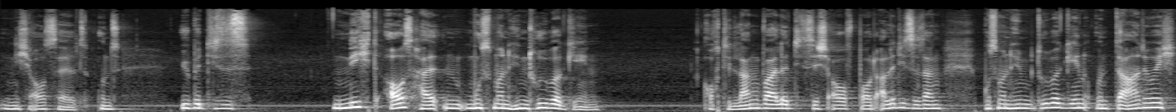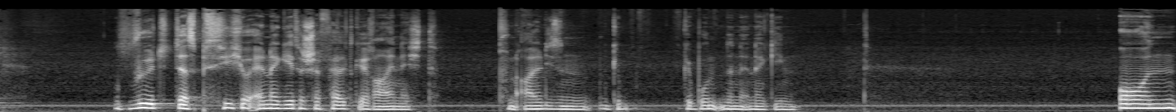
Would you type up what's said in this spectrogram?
nicht aushält. Und über dieses Nicht-Aushalten muss man hindrüber gehen. Auch die Langweile, die sich aufbaut, alle diese Sachen muss man hindrüber gehen und dadurch wird das psychoenergetische Feld gereinigt von all diesen ge gebundenen Energien. Und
